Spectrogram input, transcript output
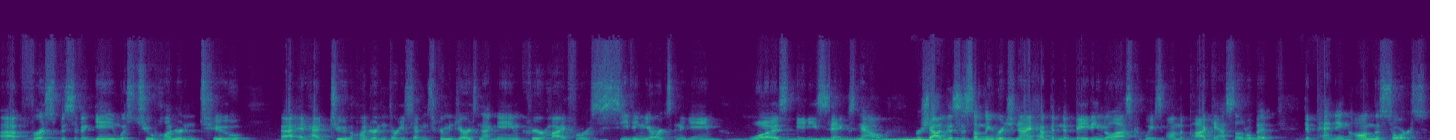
uh, for a specific game was 202. Uh, it had 237 scrimmage yards in that game. Career high for receiving yards in a game was 86. Now, Rachaad, this is something Rich and I have been debating the last couple weeks on the podcast a little bit, depending on the source.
